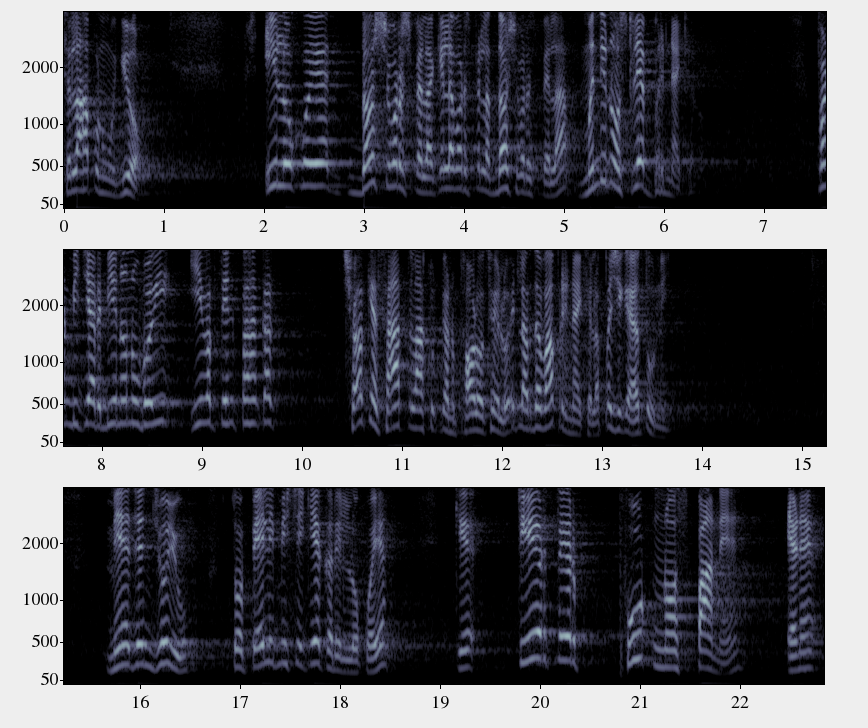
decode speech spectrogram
સલાહ પણ હું ગયો એ લોકોએ દસ વર્ષ પહેલા, કેટલા વર્ષ પહેલા? દસ વર્ષ પહેલા મંદિરનો સ્લેબ ભરી નાખ્યો. પણ બિચારા બેન અનુભવી, એ વખતે એની પાસે કાંક છ કે સાત લાખ રૂપિયાનો ફાળો થયેલો, એટલા બધા વાપરી નાખેલા, પછી કઈ હતું નહીં. મેં જઈને જોયું, તો પહેલી મિસ્ટેક એ કરી લોકોએ કે તેર તેર ફૂટનો સ્પાને એણે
